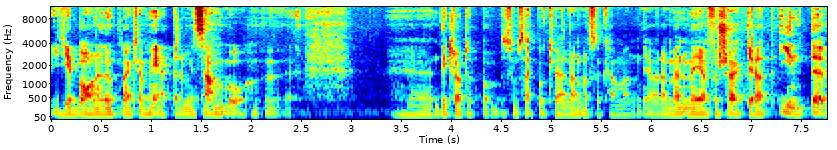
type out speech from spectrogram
ge barnen uppmärksamhet, eller min sambo. Eh, Det är klart att på, som sagt på kvällarna så kan man göra, men, men jag försöker att inte,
